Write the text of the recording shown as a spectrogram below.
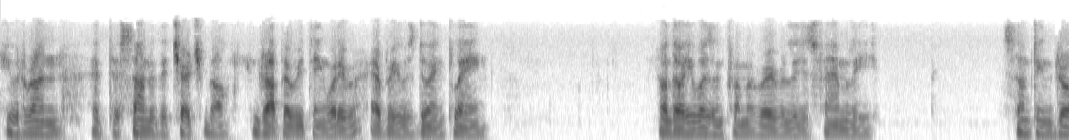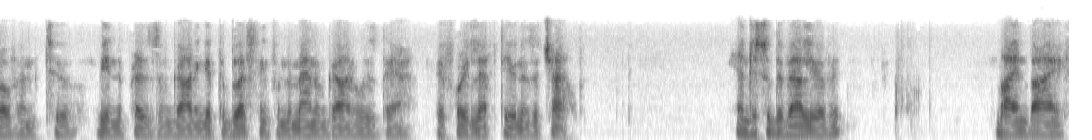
he would run at the sound of the church bell and drop everything, whatever ever he was doing, playing although he wasn't from a very religious family, something drove him to be in the presence of God and get the blessing from the man of God who was there before he left, even as a child. He understood the value of it by and by,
